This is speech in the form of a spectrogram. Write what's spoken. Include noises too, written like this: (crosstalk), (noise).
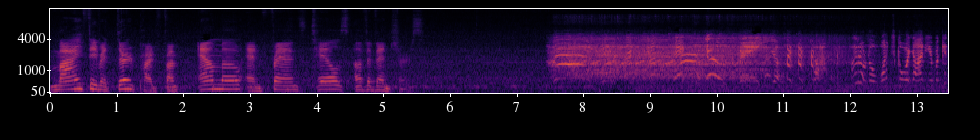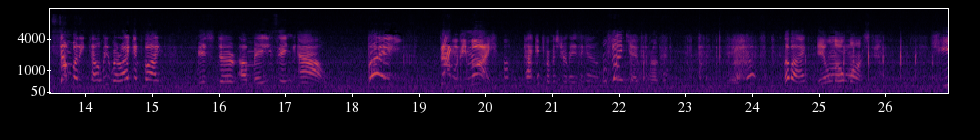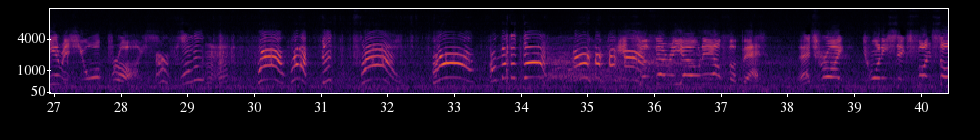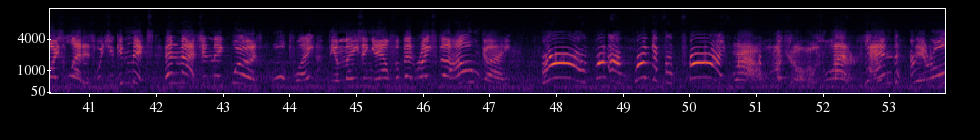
My favorite third part from Elmo and Friends Tales of Adventures. (laughs) I don't know what's going on here, but can somebody tell me where I can find Mr. Amazing Al? Please! That would be my. Oh, package for Mr. Amazing Al. Well, thank you. Okay. Bye-bye. Elmo Monster. Here is your prize. Oh, really? bet. That's right, 26 fun-sized letters which you can mix and match and make words or play the amazing alphabet race the home game. Oh, what a wonderful prize! Wow, look at all those letters. And they're all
